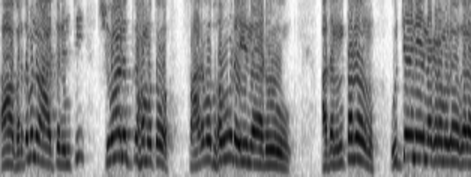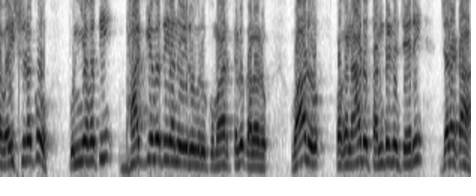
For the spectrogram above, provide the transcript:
ఆ వ్రతమును ఆచరించి శివానుగ్రహముతో సార్వభౌముడైనాడు. అదనంతరం ఉజ్జయిని నగరములో గల వైశ్యులకు పుణ్యవతి భాగ్యవతి అనే ఇరువురు కుమార్తెలు కలరు వారు ఒకనాడు తండ్రిని చేరి జనక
